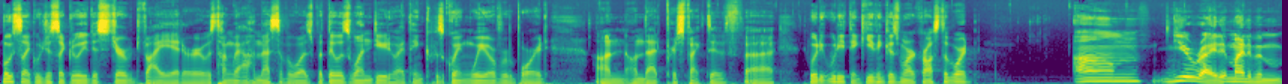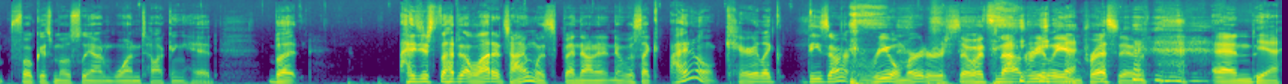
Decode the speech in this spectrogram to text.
most like were just like really disturbed by it or was talking about how messed up it was. But there was one dude who I think was going way overboard on on that perspective. What do, what do you think? You think it was more across the board? Um, you're right. It might have been focused mostly on one talking head, but I just thought a lot of time was spent on it, and it was like I don't care. Like these aren't real murders, so it's not really Yeah. impressive. And Yeah.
